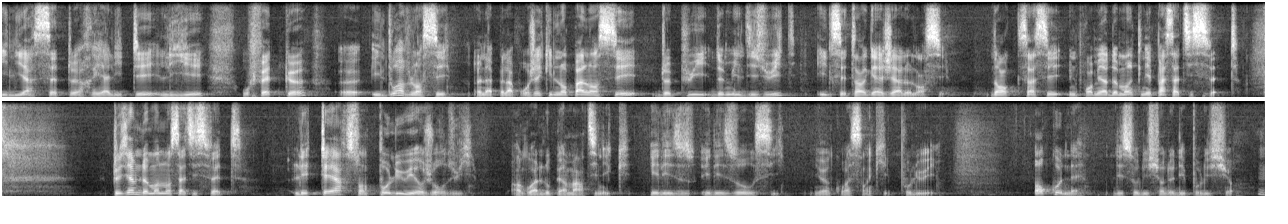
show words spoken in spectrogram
il y a cette réalité liée au fait qu'ils doivent lancer un appel à projet qu'ils n'ont pas lancé depuis 2018. Ils s'étaient engagés à le lancer. Donc ça, c'est une première demande qui n'est pas satisfaite. Deuxième demande non satisfaite. Les terres sont polluées aujourd'hui en Guadeloupe et en Martinique. Et les, et les eaux aussi. Il y a un croissant qui est pollué. On connaît des solutions de dépollution, mm-hmm.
